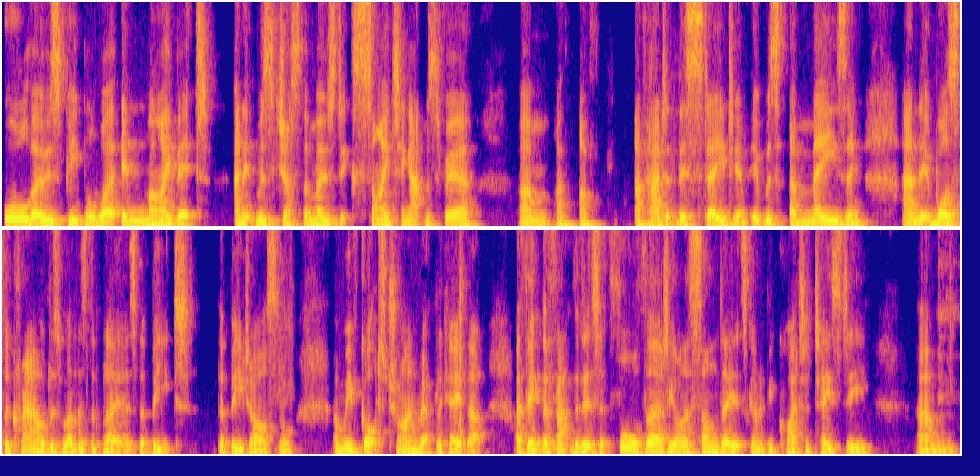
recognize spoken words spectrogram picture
all those people were in my bit and it was just the most exciting atmosphere um, I've, I've, I've had at this stadium. It was amazing, and it was the crowd as well as the players that beat that beat Arsenal, and we've got to try and replicate that. I think the fact that it's at four thirty on a Sunday, it's going to be quite a tasty um,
